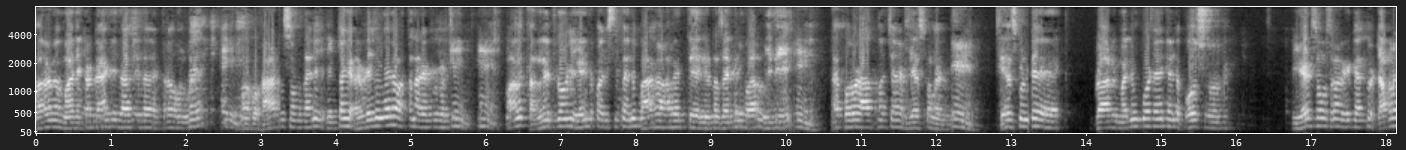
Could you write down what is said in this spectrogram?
వరంగా మా దగ్గర బ్యాంక్ కాదు ఎక్కడ ఉంది. మాకు ఆర్డర్స్ ఉంటుందని ఇట్టగా రెవల్యూషన్గానే వస్తున్నారు ఎప్పుడు వచ్చి. వాళ్ళు తలనెత్తుకోండి ఏంటి పరిస్థితి అని బాగా ఆలోచితే నిన్న జరిగిన వారు ఇది. కుర్రాడు ఆత్మహత్య చేసుకున్నాడు. చేసుకుంటే వాళ్ళు మళ్ళీ ఇంకోటి ఏంటంటే పోస్ట్ ఏడు సంవత్సరాలకి కలిపి డబల్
